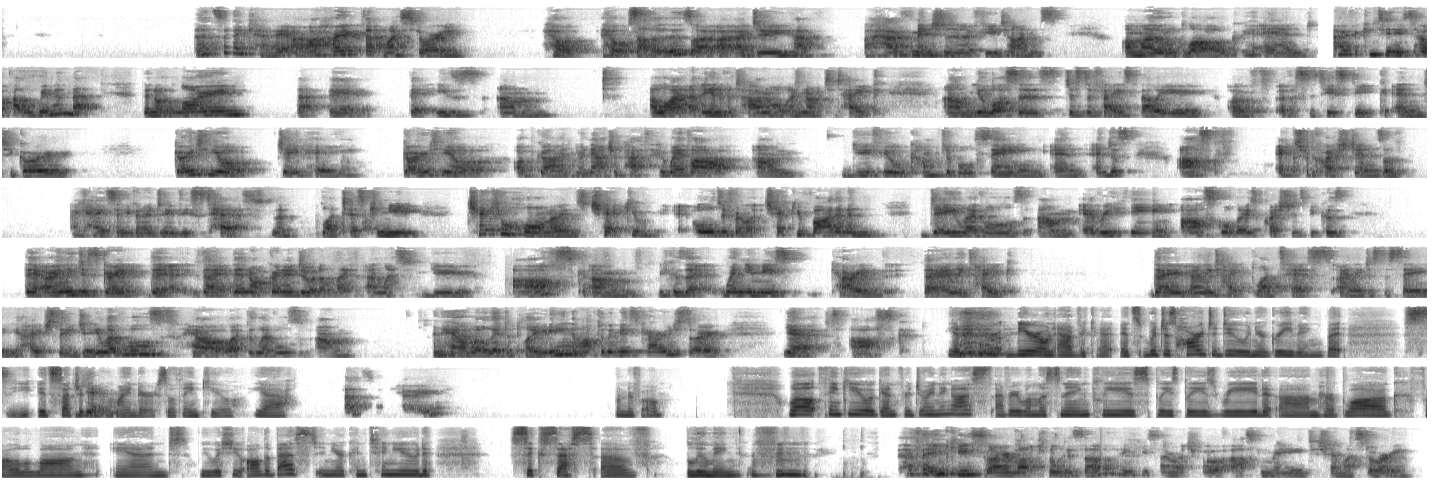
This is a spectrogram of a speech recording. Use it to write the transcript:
That's okay. I, I hope that my story help helps others. I, I, I do have I have mentioned it a few times on my little blog, and I hope it continues to help other women that they're not alone, that there there is um, a light at the end of the tunnel, and not to take um, your losses just a face value of of a statistic, and to go go to your GP, go to your obgyn, your naturopath, whoever um, you feel comfortable seeing, and and just ask extra questions of, okay, so you're going to do this test, the blood test. Can you check your hormones? Check your all different. Like, check your vitamin D levels. Um, everything. Ask all those questions because they're only just going they they they're not going to do it unless unless you ask um, because that when you miscarry they only take they only take blood tests only just to see your HCG levels how like the levels um, and how well they're depleting after the miscarriage so yeah just ask Yeah, be your, be your own advocate. It's which is hard to do when you're grieving, but it's such a Yeah. good reminder. So thank you. Yeah, That's okay wonderful. Well, thank you again for joining us, everyone listening. Please, please, please read um, her blog, follow along, and we wish you all the best in your continued success of blooming. Thank you so much, Melissa. Thank you so much for asking me to share my story.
